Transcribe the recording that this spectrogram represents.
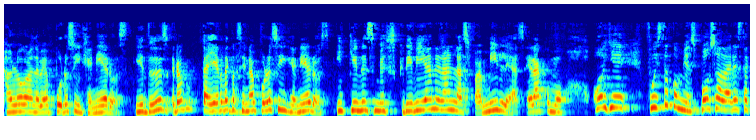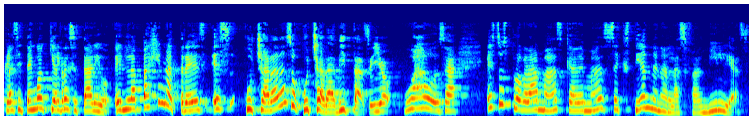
a un lugar donde había puros ingenieros. Y entonces era un taller de cocina puros ingenieros. Y quienes me escribían eran las familias. Era como, oye, fuiste con mi esposo a dar esta clase y tengo aquí el recetario. En la página 3 es cucharadas o cucharaditas. Y yo, wow, o sea, estos programas que además se extienden a las familias.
